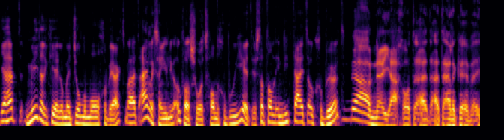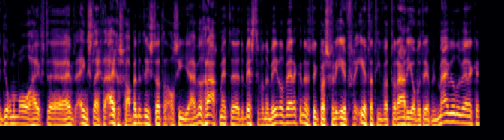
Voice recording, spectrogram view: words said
Je hebt meerdere keren met John de Mol gewerkt, maar uiteindelijk zijn jullie ook wel een soort van gebrouilleerd. Is dat dan in die tijd ook gebeurd? Nou, nee, ja, god. uit- Uiteindelijk, eh, John de Mol heeft, eh, heeft één slechte eigenschap. En dat is dat als hij, hij wil graag met eh, de beste van de wereld werken. Dus ik was vereerd, vereerd dat hij wat de radio betreft met mij wilde werken.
